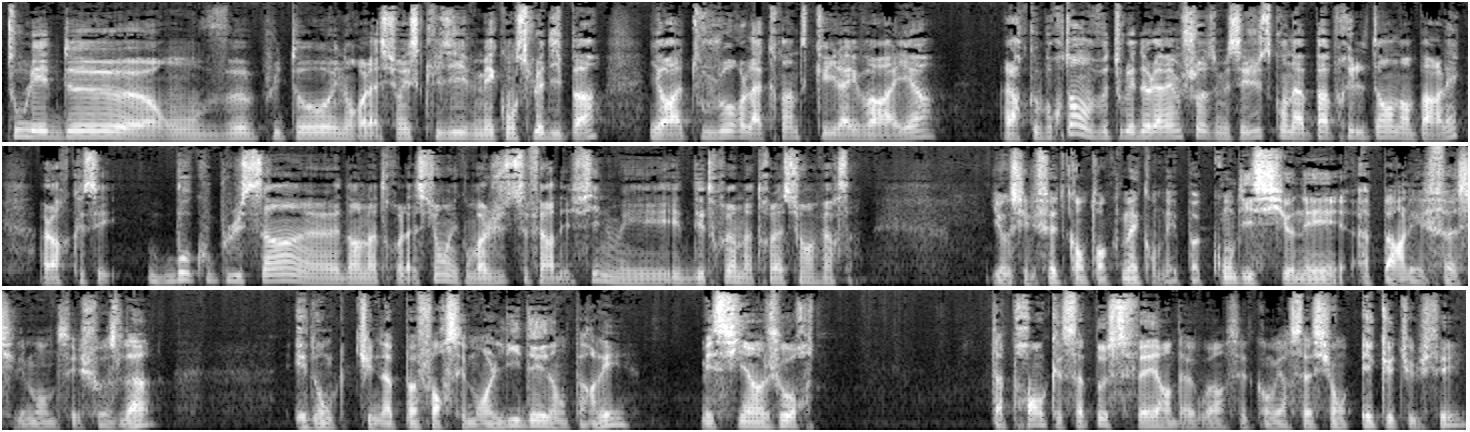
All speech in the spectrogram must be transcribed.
tous les deux on veut plutôt une relation exclusive, mais qu'on se le dit pas, il y aura toujours la crainte qu'il aille voir ailleurs alors que pourtant on veut tous les deux la même chose, mais c'est juste qu'on n'a pas pris le temps d'en parler, alors que c'est beaucoup plus sain euh, dans notre relation et qu'on va juste se faire des films et, détruire notre relation à faire ça. Il y a aussi le fait qu'en tant que mec, on n'est pas conditionné à parler facilement de ces choses-là, et donc tu n'as pas forcément l'idée d'en parler, mais si un jour t'apprends que ça peut se faire d'avoir cette conversation et que tu le fais,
